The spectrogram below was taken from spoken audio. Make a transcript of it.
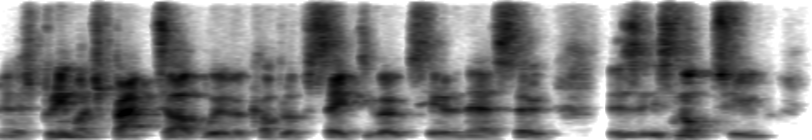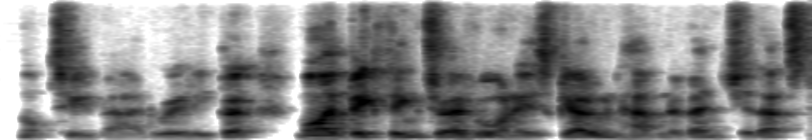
and it's pretty much backed up with a couple of safety ropes here and there, so it's, it's not too not too bad really. But my big thing to everyone is go and have an adventure. That's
